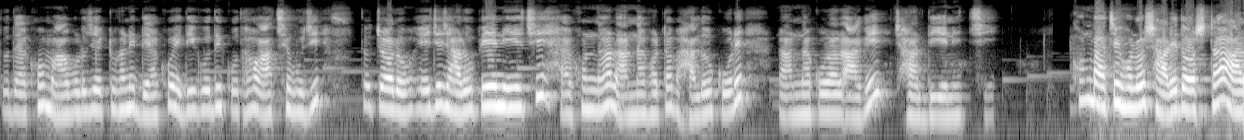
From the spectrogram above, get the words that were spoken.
তো দেখো, মা বলল যে একটুখানি দেখো, এদিক ওদিক কোথাও আছে বুঝি। তো চলো, এই যে ঝাড়ু পেয়ে নিয়েছি, এখন না রান্নাঘরটা ভালো করে রান্না করার আগেই ঝাড় দিয়ে নিচ্ছি। এখন বাজে হলো সাড়ে দশটা আর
